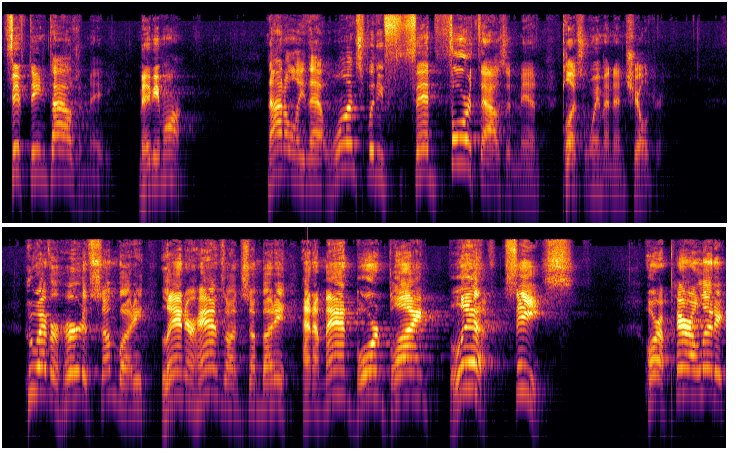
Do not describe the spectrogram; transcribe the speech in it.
15,000 maybe, maybe more. Not only that once, but he fed 4,000 men plus women and children. Who ever heard of somebody laying their hands on somebody and a man born blind live, sees? Or a paralytic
